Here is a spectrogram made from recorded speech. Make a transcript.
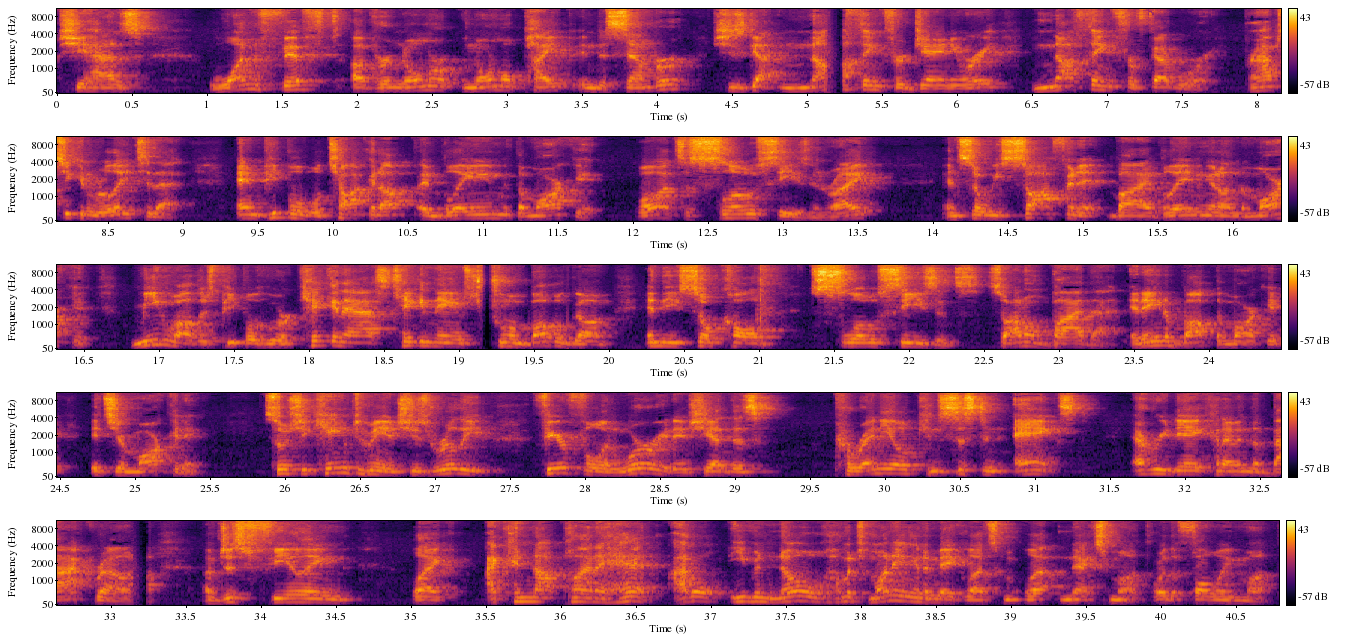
She has one fifth of her normal normal pipe in December. She's got nothing for January, nothing for February. Perhaps you can relate to that. And people will chalk it up and blame the market. Well, it's a slow season, right? And so we soften it by blaming it on the market. Meanwhile, there's people who are kicking ass, taking names, chewing bubblegum in these so-called slow seasons. So I don't buy that. It ain't about the market, it's your marketing. So she came to me and she's really fearful and worried. And she had this perennial, consistent angst every day, kind of in the background of just feeling like I cannot plan ahead. I don't even know how much money I'm going to make next month or the following month.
